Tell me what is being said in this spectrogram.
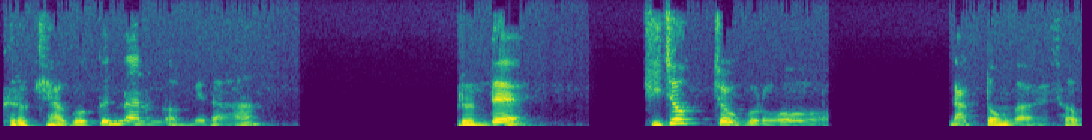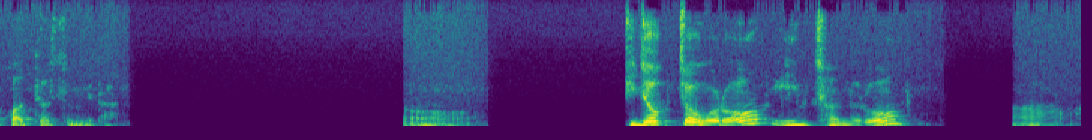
그렇게 하고 끝나는 겁니다. 그런데 기적적으로 낙동강에서 버텼습니다. 어, 기적적으로 인천으로 어,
